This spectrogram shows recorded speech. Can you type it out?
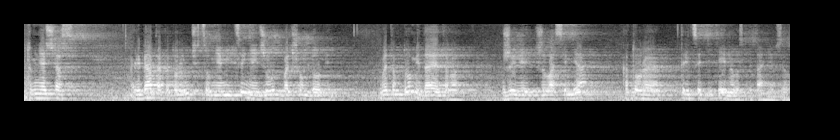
Вот у меня сейчас ребята, которые учатся у меня в медицине, они живут в большом доме. В этом доме до этого жили, жила семья, которая 30 детей на воспитание взяла.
